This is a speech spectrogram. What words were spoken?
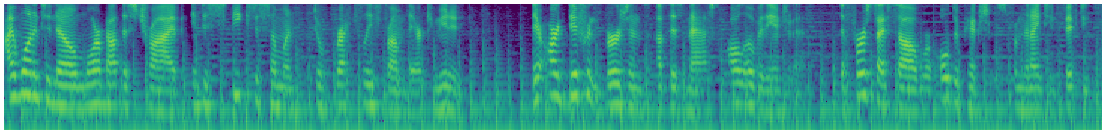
I wanted to know more about this tribe and to speak to someone directly from their community. There are different versions of this mask all over the internet. The first I saw were older pictures from the 1950s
